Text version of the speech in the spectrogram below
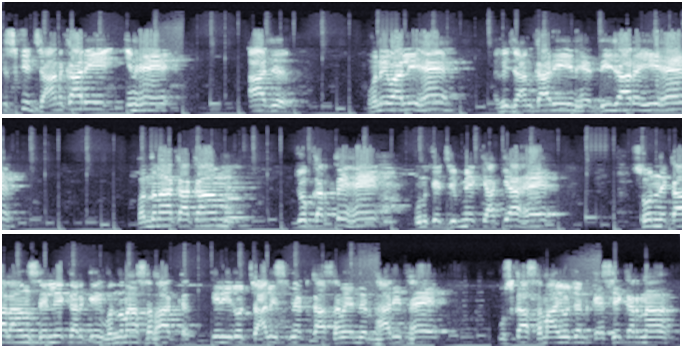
इसकी जानकारी इन्हें आज होने वाली है। अभी जानकारी इन्हें दी जा रही है। वंदना का काम जो करते हैं, उनके जिम्मे क्या क्या है? शून्य कालांश से लेकर के वंदना सभा के लिए जो 40 मिनट का समय निर्धारित है, उसका समायोजन कैसे करना,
